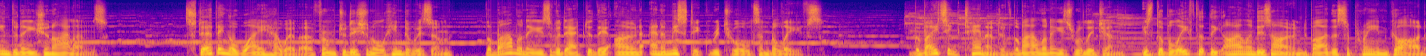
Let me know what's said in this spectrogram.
Indonesian islands. Stepping away, however, from traditional Hinduism, the Balinese have adapted their own animistic rituals and beliefs. The basic tenet of the Balinese religion is the belief that the island is owned by the supreme god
